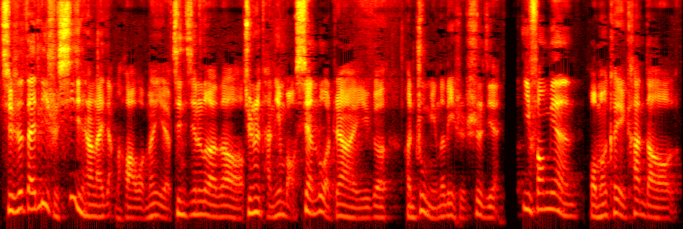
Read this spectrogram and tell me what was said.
其实，在历史细节上来讲的话，我们也津津乐道君士坦丁堡陷落这样一个很著名的历史事件。一方面，我们可以看到。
